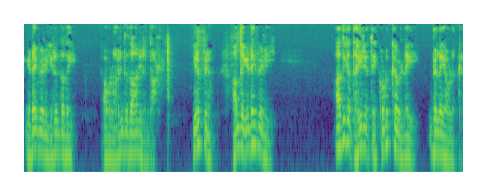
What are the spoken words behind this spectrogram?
இடைவெளி இருந்ததை அவள் அறிந்துதான் இருந்தாள். இருப்பினும் அந்த இடைவெளி அதிக தைரியத்தை கொடுக்கவில்லை வில்லை அவளுக்கு.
